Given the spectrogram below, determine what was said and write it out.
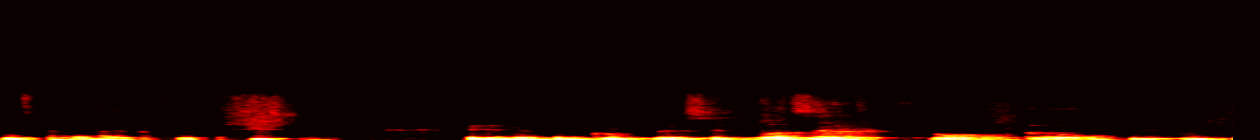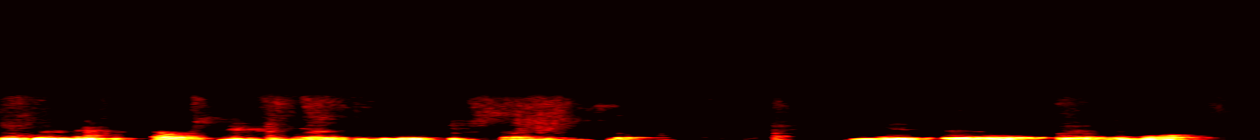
если мы на этот вектор действуем элементом группы SL2Z, то э, он переходит в другой вектор тау штрих, который определяет то же самое. И э, поэтому э,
